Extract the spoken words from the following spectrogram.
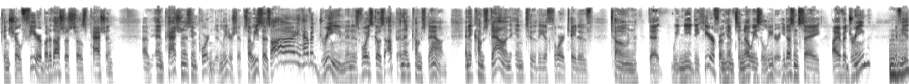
can show fear, but it also shows passion. Uh, and passion is important in leadership. So he says, I have a dream. And his voice goes up and then comes down. And it comes down into the authoritative tone that we need to hear from him to know he's a leader. He doesn't say, I have a dream. Mm-hmm. If he had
